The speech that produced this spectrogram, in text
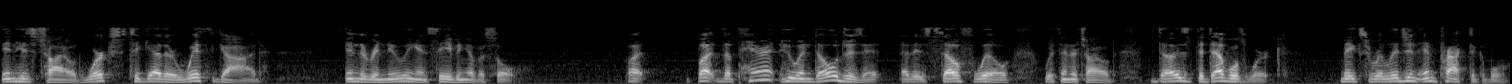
in his child works together with God in the renewing and saving of a soul. But, but the parent who indulges it, that is self will, within a child, does the devil's work, makes religion impracticable,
